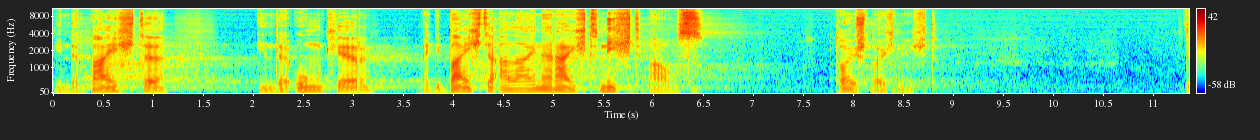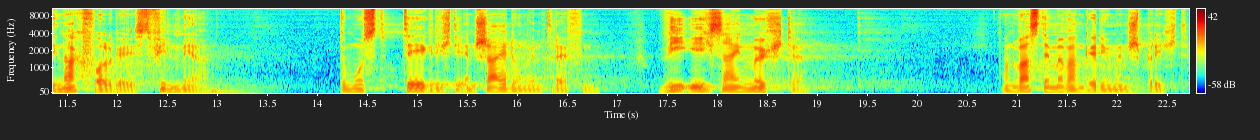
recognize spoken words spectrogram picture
in der Beichte, in der Umkehr, weil die Beichte alleine reicht nicht aus. Täuscht euch nicht. Die Nachfolge ist viel mehr. Du musst täglich die Entscheidungen treffen, wie ich sein möchte und was dem Evangelium entspricht.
